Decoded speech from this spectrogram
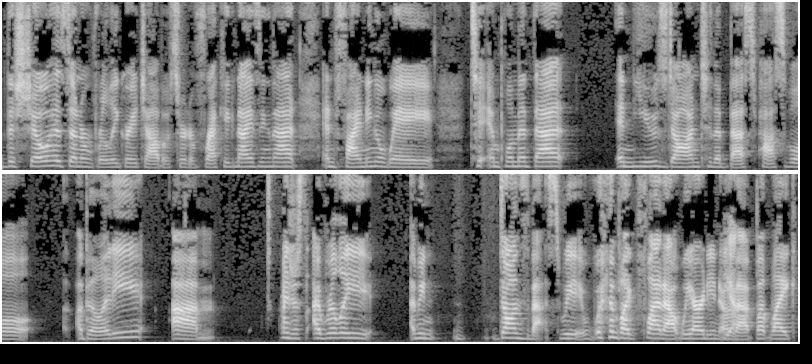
the show has done a really great job of sort of recognizing that and finding a way to implement that and use dawn to the best possible ability. Um I just I really I mean Dawn's the best. We like flat out we already know Yeah. that, but like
